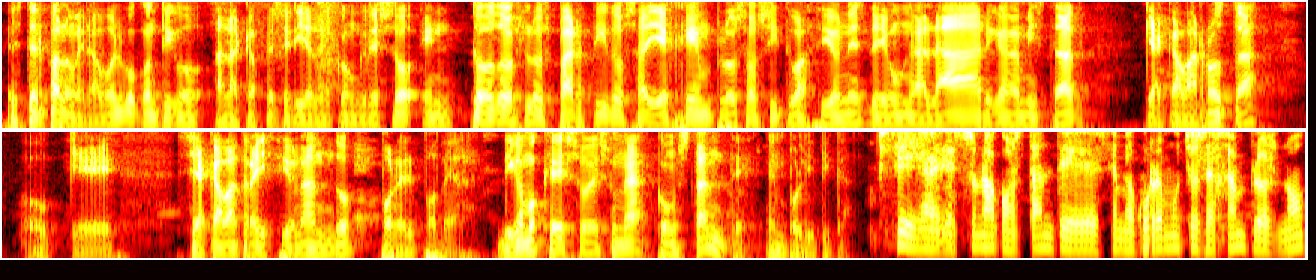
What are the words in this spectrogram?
Esther Palomera, vuelvo contigo a la cafetería del Congreso. En todos los partidos hay ejemplos o situaciones de una larga amistad que acaba rota o que se acaba traicionando por el poder. Digamos que eso es una constante en política. Sí, es una constante. Se me ocurren muchos ejemplos, ¿no?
